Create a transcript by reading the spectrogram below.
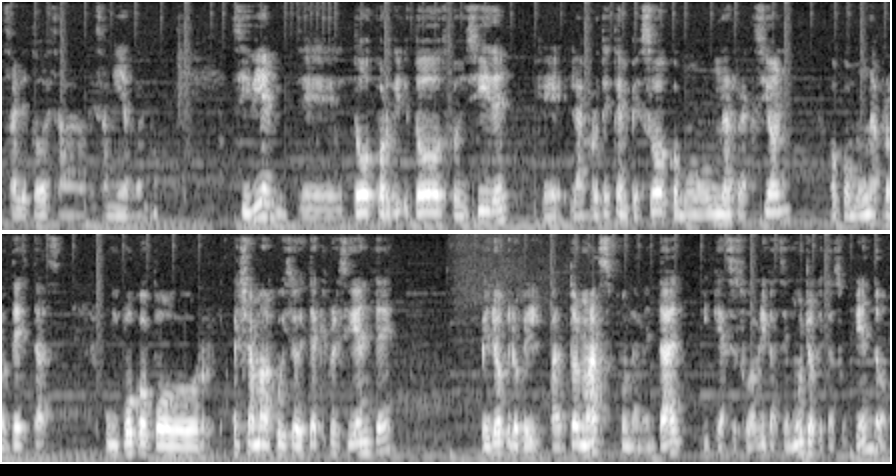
sale toda esa, esa mierda, ¿no? Si bien eh, todos, todos coinciden que la protesta empezó como una reacción o como unas protestas, un poco por el llamado juicio de este expresidente, pero creo que el factor más fundamental y que hace Sudáfrica hace mucho que está sufriendo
